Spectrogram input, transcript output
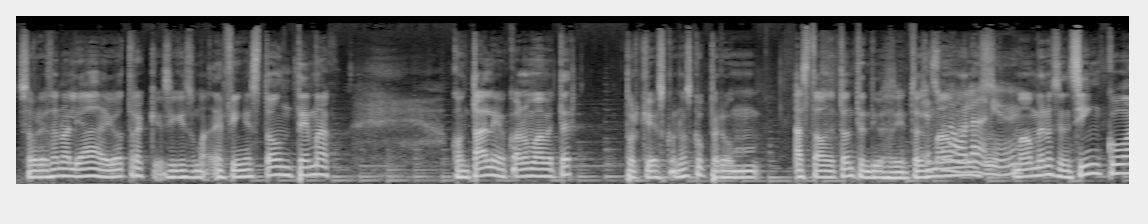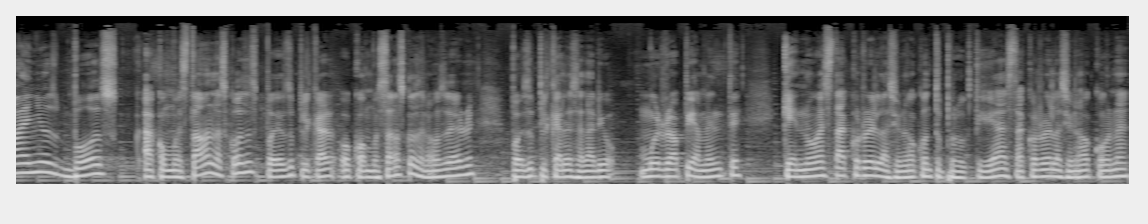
sobre esa anualidad hay otra que sigue sumando. En fin, es todo un tema contable. ¿Cuándo me va a meter? porque desconozco, pero hasta donde he entendido es así. Entonces, más, o menos, más o menos en cinco años, vos, a como estaban las cosas, puedes duplicar, o como están las cosas en la OCR, puedes duplicar el salario muy rápidamente, que no está correlacionado con tu productividad, está correlacionado con una,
